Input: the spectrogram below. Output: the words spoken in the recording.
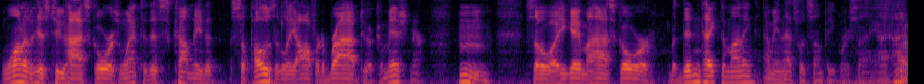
one of his two high scores went to this company that supposedly offered a bribe to a commissioner. Hmm. So uh, he gave him a high score, but didn't take the money. I mean, that's what some people are saying. I, I,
